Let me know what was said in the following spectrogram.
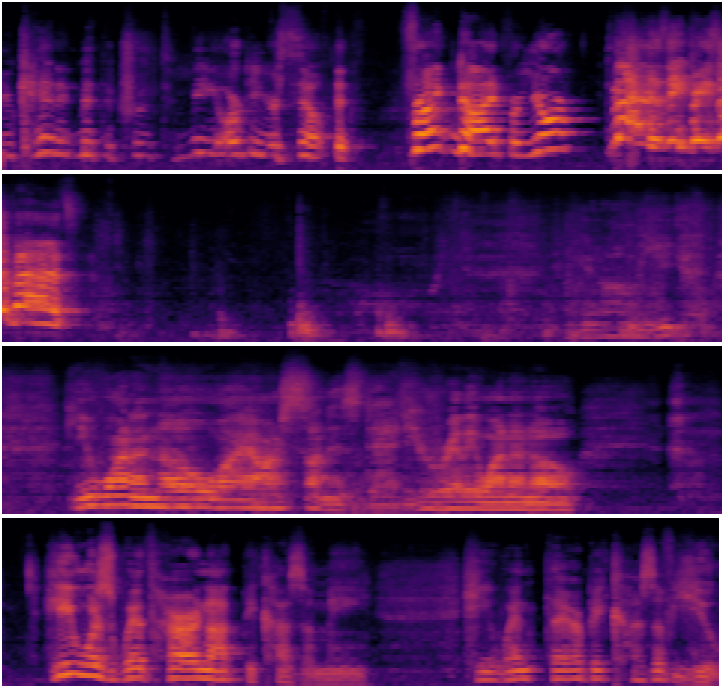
You can't admit the truth to me or to yourself that Frank died for your fantasy piece of ass. You know, you, you want to know why our son is dead. You really want to know. He was with her not because of me. He went there because of you.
